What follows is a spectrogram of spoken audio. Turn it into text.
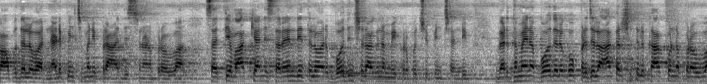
కాపుదల వారు నడిపించమని ప్రార్థిస్తున్నాను ప్రభు సత్యవాక్యాన్ని సరైన రీతిలో వారు బోధించలాగిన మీ కృప చూపించండి. వ్యర్థమైన బోధలకు ప్రజలు ఆకర్షితులు కాకుండా ప్రభు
